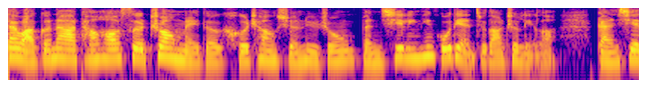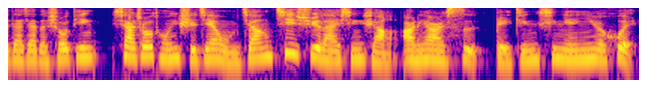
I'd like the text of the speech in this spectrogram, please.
在瓦格纳唐豪瑟壮美的合唱旋律中，本期聆听古典就到这里了。感谢大家的收听，下周同一时间我们将继续来欣赏2024北京新年音乐会。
